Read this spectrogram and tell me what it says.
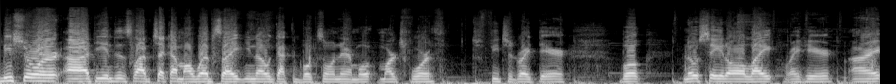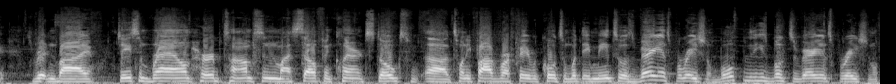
be sure uh, at the end of this live, check out my website. You know, got the books on there, March 4th, featured right there. Book, No Shade All Light, right here. All right. It's written by Jason Brown, Herb Thompson, myself, and Clarence Stokes. Uh, 25 of our favorite quotes and what they mean to us. Very inspirational. Both of these books are very inspirational.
